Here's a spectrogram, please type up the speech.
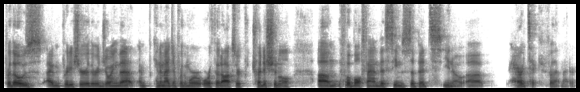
for those, I'm pretty sure they're enjoying that. I can imagine for the more orthodox or traditional um, football fan, this seems a bit you know uh, heretic for that matter.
